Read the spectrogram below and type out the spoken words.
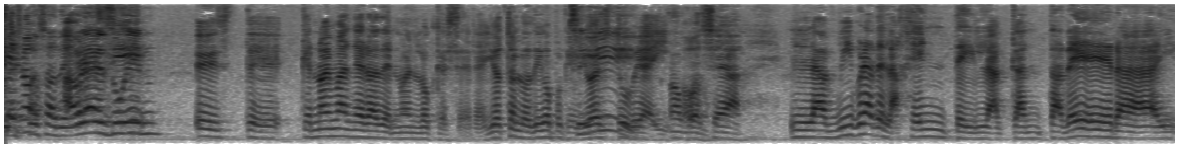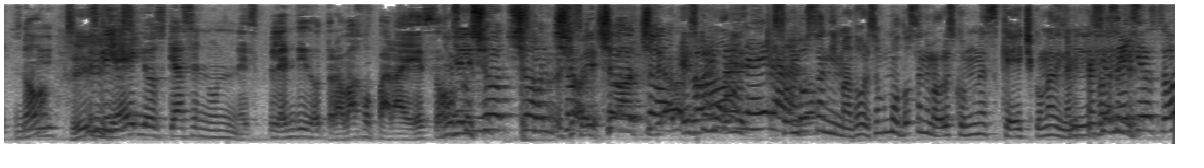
la no, esposa de ahora sí, Edwin. este, que no hay manera de no enloquecer. ¿eh? Yo te lo digo porque Sí. yo estuve ahí. Ah, bueno. O sea, la vibra de la gente y la cantadera, y, ¿no? Sí. Y Es que ellos- que hacen un espléndido trabajo para eso. Y el shot, shot, shot, Sí. shot, shot. Es no como, manera, son ¿no? dos animadores, son como dos animadores con un sketch, con una dinámica. Sí, Casi son hacen ellos dos.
